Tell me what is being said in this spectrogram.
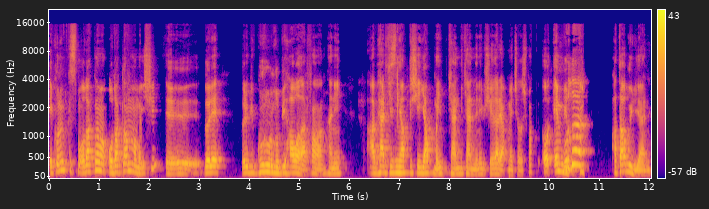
ekonomik kısmı odaklama odaklanmama işi e, böyle böyle bir gururlu bir havalar falan hani abi herkesin yaptığı şeyi yapmayıp kendi kendine bir şeyler yapmaya çalışmak. O en büyük Burada, hata buydu yani.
